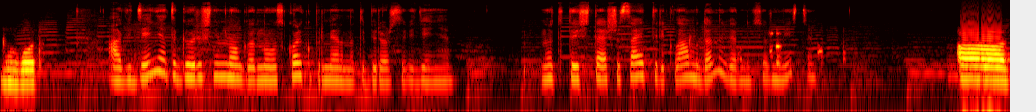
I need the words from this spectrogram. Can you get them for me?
Ну Вот. А ведение, ты говоришь немного, ну, сколько примерно ты берешь за ведение? Ну, это ты считаешь и сайт, и рекламу, да, наверное, все же вместе? А,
